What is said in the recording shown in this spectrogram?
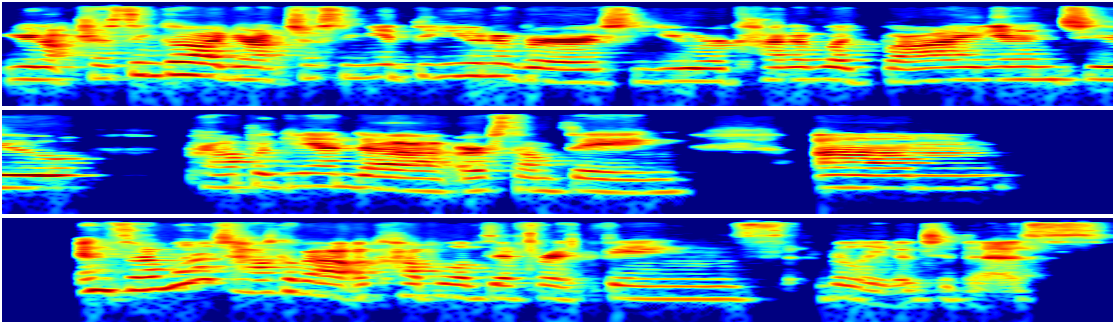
you're not trusting god you're not trusting the universe you are kind of like buying into propaganda or something. Um and so i want to talk about a couple of different things related to this.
